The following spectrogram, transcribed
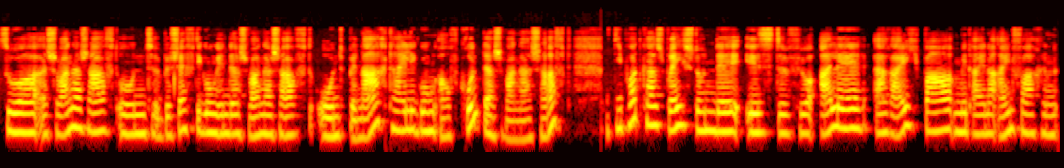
zur Schwangerschaft und Beschäftigung in der Schwangerschaft und Benachteiligung aufgrund der Schwangerschaft. Die Podcast Sprechstunde ist für alle erreichbar mit einer einfachen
